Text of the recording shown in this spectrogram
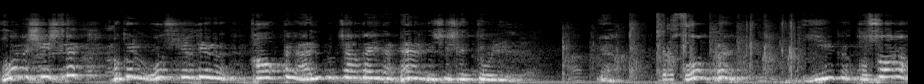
оны шешсек бүкіл осы жердегі халықтың әлеуметтік жағдайы да бәрі де шешіледі деп ойлаймын. Иә ол бір екі құлсары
